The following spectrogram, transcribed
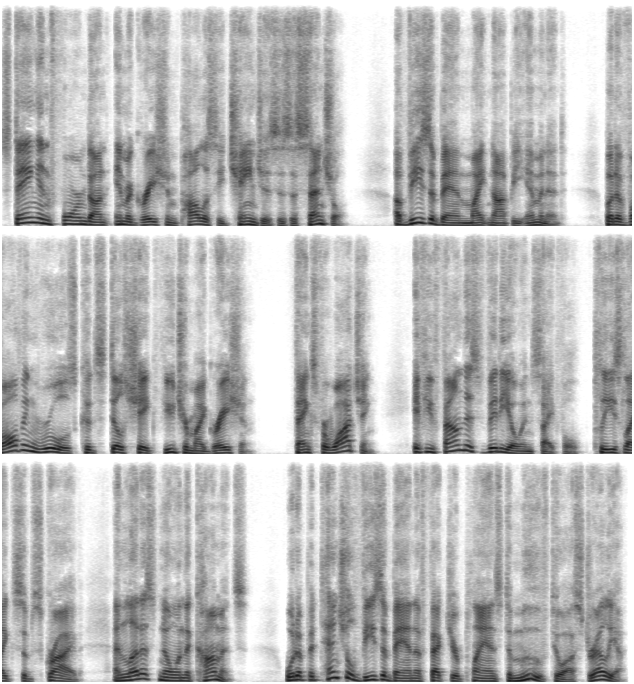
staying informed on immigration policy changes is essential. A visa ban might not be imminent, but evolving rules could still shake future migration. Thanks for watching. If you found this video insightful, please like, subscribe, and let us know in the comments. Would a potential visa ban affect your plans to move to Australia?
